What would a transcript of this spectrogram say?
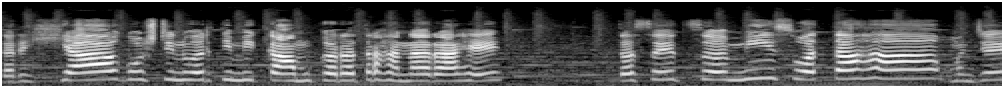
तर ह्या गोष्टींवरती मी काम करत राहणार आहे. तसेच मी स्वतः म्हणजे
